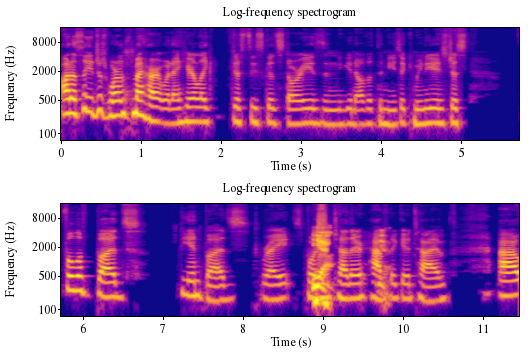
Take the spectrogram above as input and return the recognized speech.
honestly, it just warms my heart when I hear like just these good stories and you know that the music community is just full of buds, being buds, right? Supporting Yeah. each other, having Yeah. a good time. Uh,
